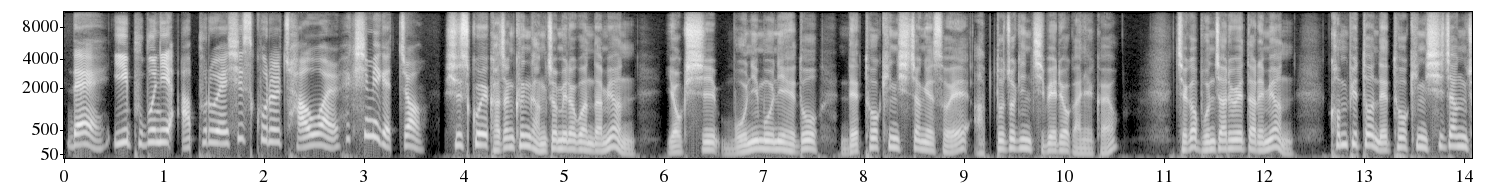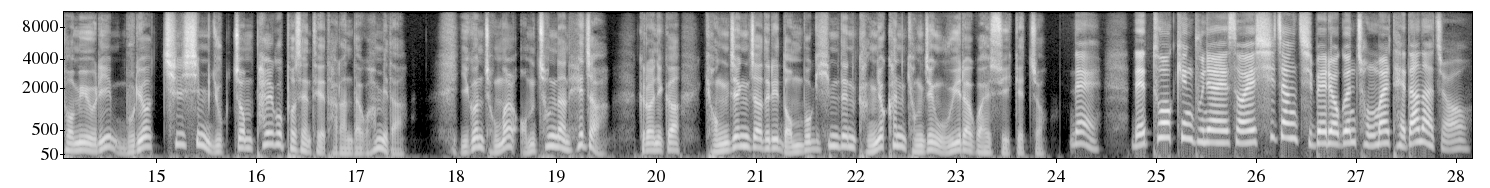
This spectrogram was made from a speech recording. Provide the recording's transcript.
네, 이 부분이 앞으로의 시스코를 좌우할 핵심이겠죠. 시스코의 가장 큰 강점이라고 한다면 역시 뭐니 뭐니 해도 네트워킹 시장에서의 압도적인 지배력 아닐까요? 제가 본 자료에 따르면 컴퓨터 네트워킹 시장 점유율이 무려 76.89%에 달한다고 합니다. 이건 정말 엄청난 해자, 그러니까 경쟁자들이 넘보기 힘든 강력한 경쟁 우위라고 할 수 있겠죠. 네, 네트워킹 분야에서의 시장 지배력은 정말 대단하죠.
